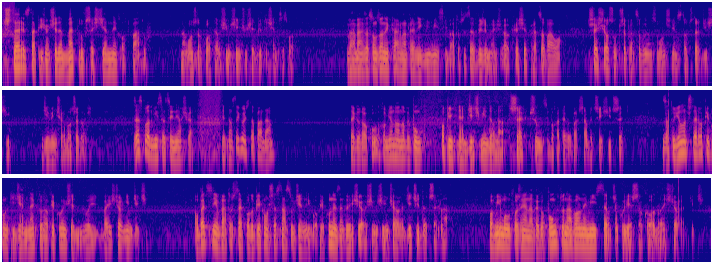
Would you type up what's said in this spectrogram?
457 metrów sześciennych odpadów na łączną kwotę 87 tysięcy złotych. W ramach zasądzonych kar na terenie gminy miejskiej Bartoszyce w wyższym okresie pracowało 6 osób, przepracowując łącznie 149 roboczych godzin. Zespół Administracyjny Oświaty. 15 listopada tego roku uruchomiono nowy punkt opieki nad dziećmi do lat 3 przy ulicy Bohaterów Warszawy 33. Zatrudniono cztery opiekunki dzienne, które opiekują się 20 dzieci. Obecnie w Bartoszycach pod opieką 16 dziennych opiekunek znajduje się 80 dzieci do 3 lat. Pomimo utworzenia nowego punktu na wolne miejsce oczekuje jeszcze około 20 dzieci.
